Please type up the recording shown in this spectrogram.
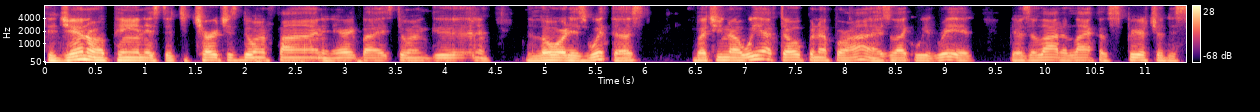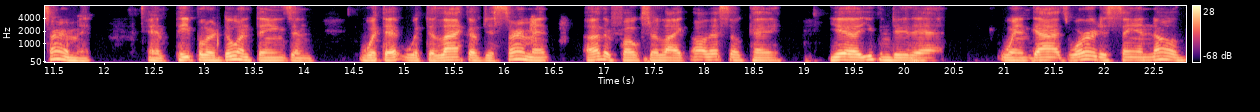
the general opinion is that the church is doing fine and everybody's doing good and the Lord is with us. But you know, we have to open up our eyes, like we read. There's a lot of lack of spiritual discernment, and people are doing things, and with that, with the lack of discernment, other folks are like, "Oh, that's okay, yeah, you can do that." When God's word is saying, "No,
